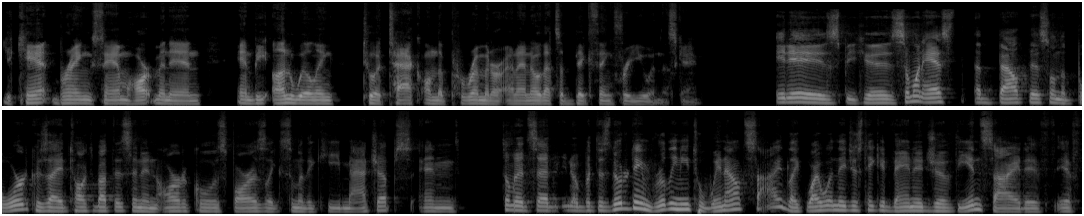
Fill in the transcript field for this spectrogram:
you can't bring Sam Hartman in and be unwilling to attack on the perimeter. And I know that's a big thing for you in this game. It is because someone asked about this on the board because I had talked about this in an article as far as like some of the key matchups. And someone had said, you know, but does Notre Dame really need to win outside? Like, why wouldn't they just take advantage of the inside if if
